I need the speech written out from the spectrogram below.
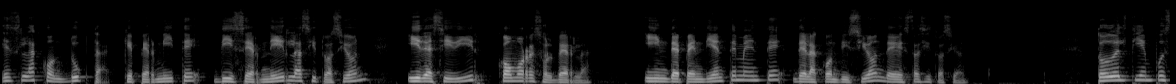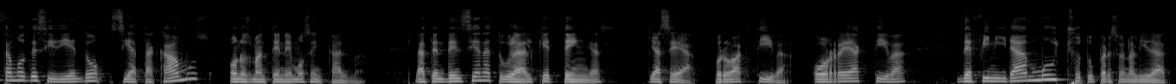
es la conducta que permite discernir la situación y decidir cómo resolverla, independientemente de la condición de esta situación. Todo el tiempo estamos decidiendo si atacamos o nos mantenemos en calma. La tendencia natural que tengas ya sea proactiva o reactiva, definirá mucho tu personalidad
